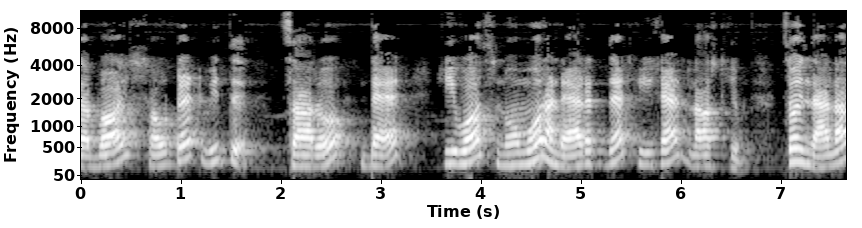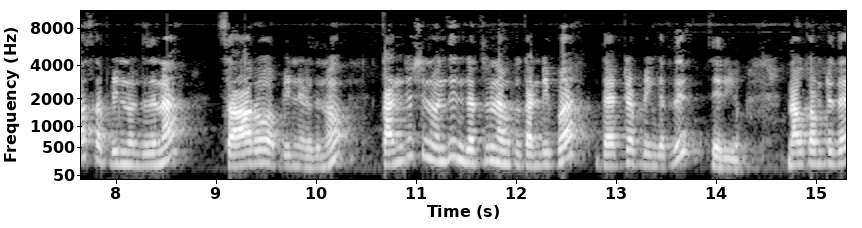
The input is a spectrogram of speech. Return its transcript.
the boy shouted with sorrow that he was no more and added that he had lost him. So இந்த அலாஸ் அப்படின்னு வந்ததுன்னா சாரோ அப்படின்னு எழுதணும். கன்ஜெஷன் வந்து இந்த இடத்துல நமக்கு கண்டிப்பாக தட் அப்படிங்கிறது தெரியும். Now come to the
